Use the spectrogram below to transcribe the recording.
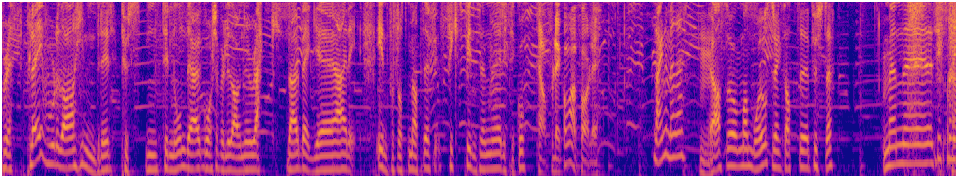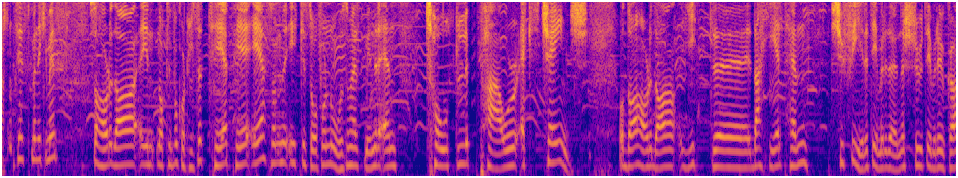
breathplay, hvor du da hindrer pusten til noen. Det går selvfølgelig da under rack, der begge er innforstått med at det finnes en risiko. ja, for det kan være farlig. Regner med det. Ja, så man må jo strengt tatt eh, puste. Men eh, sist, men ikke, sist, men ikke minst, så har du da nok en forkortelse, TPE, som ikke står for noe som helst mindre enn Total Power Exchange. Og da har du da gitt eh, deg helt hen 24 timer i døgnet, 7 timer i uka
